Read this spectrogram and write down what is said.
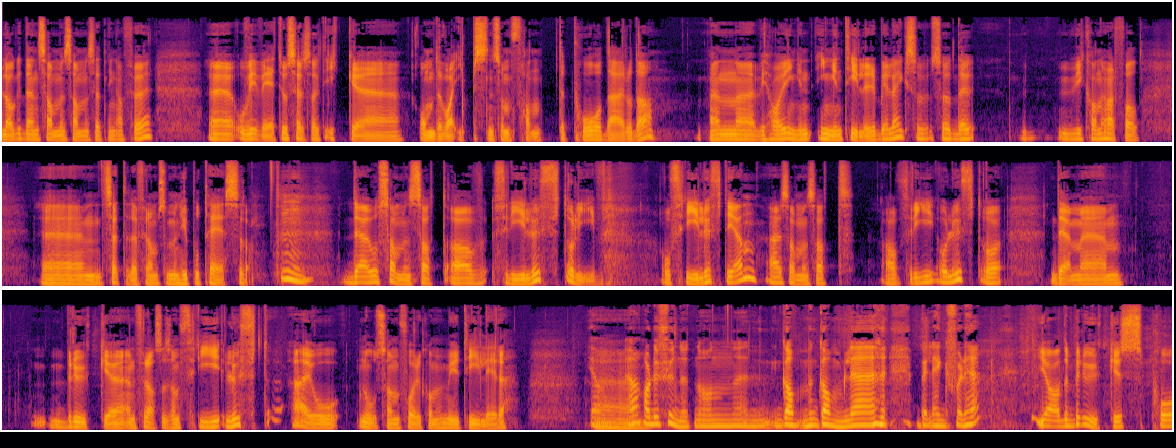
lagd den samme sammensetninga før. Eh, Og vi vet jo selvsagt ikke om det var Ibsen som fant det på der og da. Men eh, vi har jo ingen, ingen tidligere belegg, så, så det, vi kan i hvert fall eh, sette det fram som en hypotese, da. Det er jo sammensatt av friluft og liv. Og friluft igjen er sammensatt av fri og luft. Og det med bruke en frase som fri luft er jo noe som forekommer mye tidligere. Ja, ja, har du funnet noen eh, gamle belegg for det? Ja, det brukes på,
